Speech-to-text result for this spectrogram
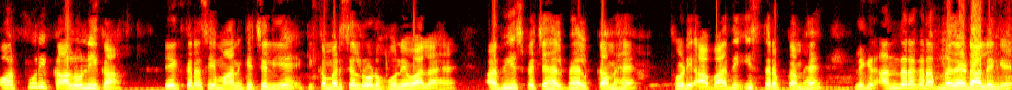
और पूरी कॉलोनी का, एक तरह से मान के चलिए कि कमर्शियल रोड होने वाला है। अभी इस पर चहल पहल कम है, थोड़ी आबादी इस तरफ़ कम है, लेकिन अंदर अगर आप नज़र डालेंगे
